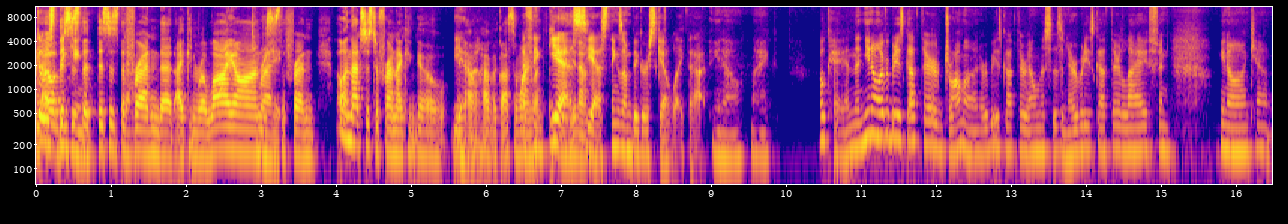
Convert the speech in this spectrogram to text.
then, it was oh, this is the this is the friend that I can rely on. Right. This is the friend. Oh, and that's just a friend I can go, you Yeah. know, have a glass of wine I think with. and, yes, you know. yes, things on bigger scale like that, you know, like okay, and then you know everybody's got their drama and everybody's got their illnesses and everybody's got their life and you know I can't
